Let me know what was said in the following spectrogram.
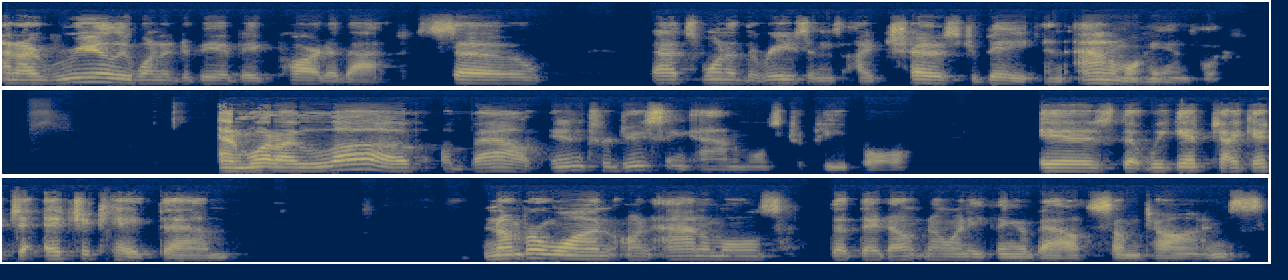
And I really wanted to be a big part of that. So that's one of the reasons I chose to be an animal handler. And what I love about introducing animals to people is that we get to, I get to educate them number one on animals that they don't know anything about sometimes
